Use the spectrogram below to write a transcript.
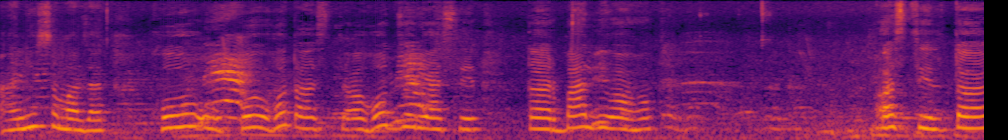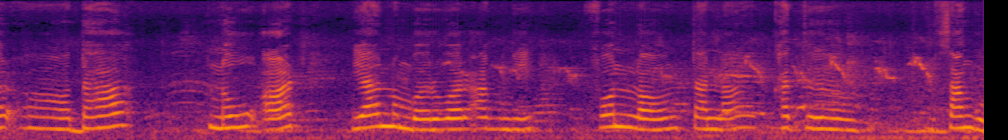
आणि समाजात हो हो होत अस होत जरी असेल तर बालविवाह असतील तर दहा नऊ आठ या नंबरवर आम्ही फोन लावून त्यांना खात सांगू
